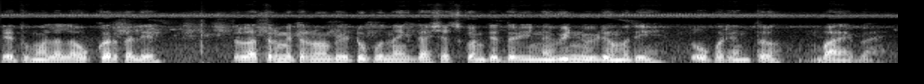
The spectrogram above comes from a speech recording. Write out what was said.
ते तुम्हाला लवकर कळेल. चला तर मित्रांनो भेटू पुन्हा एकदा अशाच कोणत्या तरी नवीन व्हिडिओमध्ये. तोपर्यंत बाय बाय.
